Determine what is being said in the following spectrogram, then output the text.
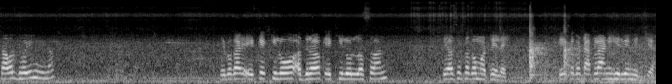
चावल धोई नहीं ना? हे बघा एक एक किलो अद्रक एक किलो लसण हे असं सगळं मटेरियल आहे. हे सगळं टाकलं आणि हिरव्या मिरच्या.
